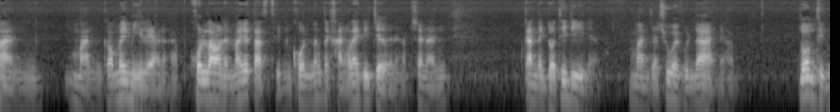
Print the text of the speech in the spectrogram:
มันมันก็ไม่มีแล้วนะครับ คนเราเนี่ยมักจะตัดสินคนตั้งแต่ครั้งแรกที่เจอนะครับ ฉะนั้นการแต่งตัวที่ดีเนี่ย มันจะช่วยคุณได้นะครับ รวมถึง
